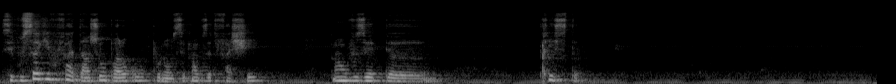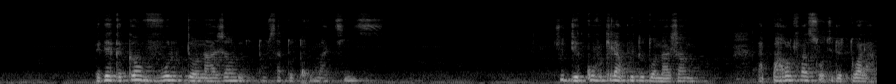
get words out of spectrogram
C'est pour ça qu'il faut faire attention aux paroles que vous prononcez quand vous êtes fâché, quand vous êtes euh, triste. Peut-être que quelqu'un vole ton argent, tout ça te traumatise. Tu découvres qu'il a pris tout ton argent. La parole qui va sortir de toi là.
